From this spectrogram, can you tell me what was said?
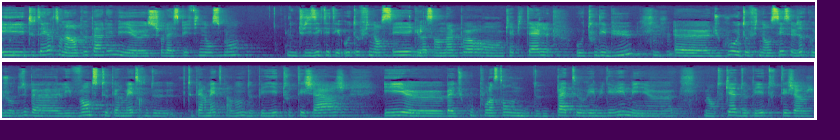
Et tout à l'heure, tu en as un peu parlé, mais euh, sur l'aspect financement. Donc, tu disais que tu étais autofinancé grâce à un apport en capital au tout début. Mhm. Euh, du coup, autofinancé, ça veut dire qu'aujourd'hui, bah, les ventes te permettent, de, te permettent pardon, de payer toutes tes charges et euh, bah, du coup, pour l'instant, de ne pas te rémunérer, mais, mais en tout cas de payer toutes tes charges.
